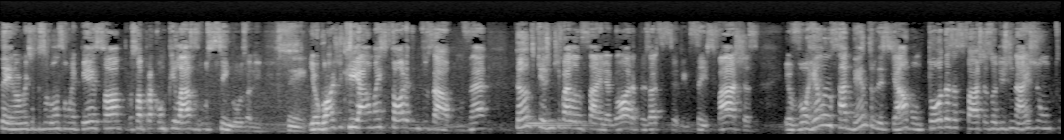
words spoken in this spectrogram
sei, normalmente a pessoa lança um EP só, só para compilar os singles ali. Sim. E eu gosto de criar uma história dos álbuns, né? Tanto que a gente vai lançar ele agora, apesar de serem seis faixas, eu vou relançar dentro desse álbum todas as faixas originais junto.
